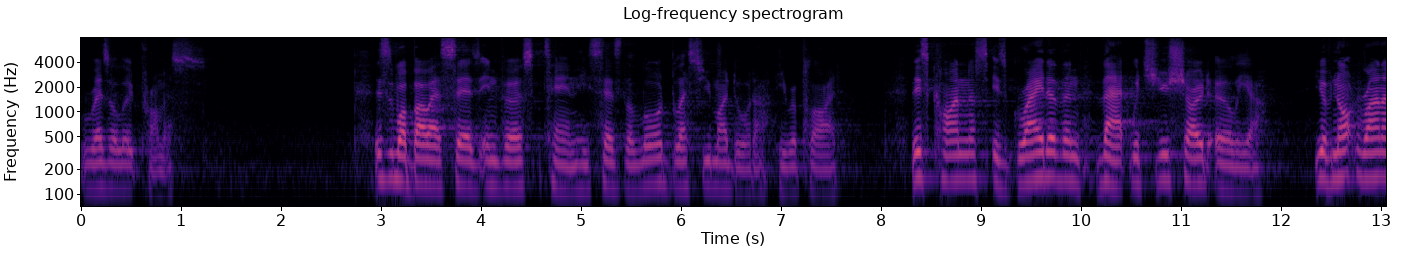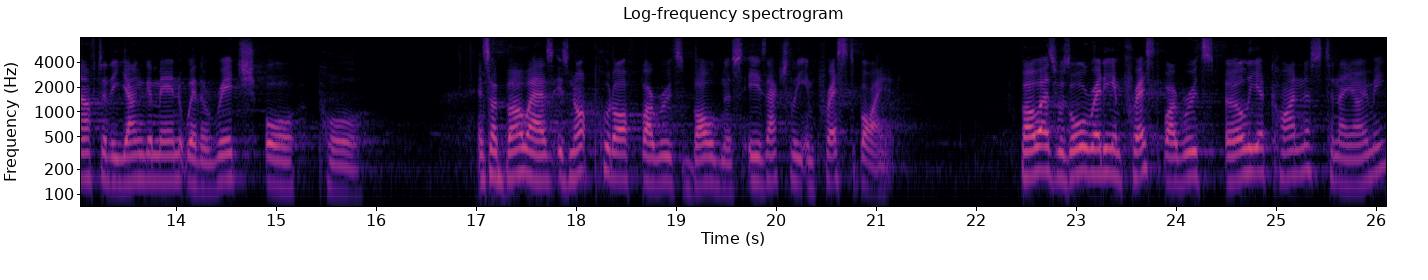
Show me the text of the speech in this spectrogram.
resolute promise. This is what Boaz says in verse 10. He says, The Lord bless you, my daughter, he replied. This kindness is greater than that which you showed earlier. You have not run after the younger men, whether rich or poor. And so Boaz is not put off by Ruth's boldness, he is actually impressed by it. Boaz was already impressed by Ruth's earlier kindness to Naomi,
